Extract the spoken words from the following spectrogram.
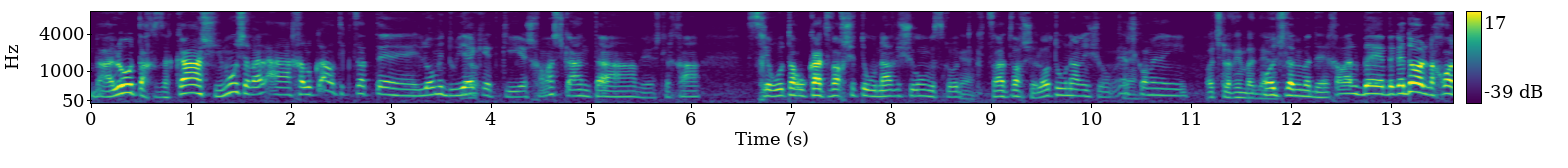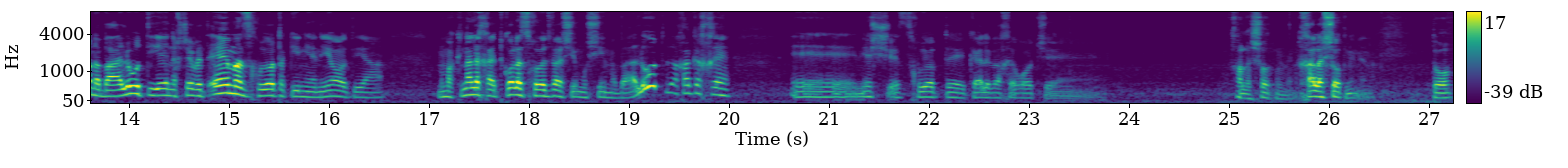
בעלות, החזקה, שימוש, אבל החלוקה הזאת היא קצת אה, לא מדויקת, כי יש לך משכנתה, ויש לך שכירות ארוכת טווח שטעונה רישום, ושכירות כן. קצרת טווח שלא טעונה רישום. כן. יש כל מיני עוד שלבים בדרך. עוד שלבים בדרך, אבל בגדול, נכון, הבעלות תהיה נחשבת אם הזכויות הקנייניות, היא מקנה לך את כל הזכויות והשימושים, הבעלות, ואחר כך אה, אה, יש זכויות אה, כאלה ואחרות חלשות ממנו. שחלשות ממנה. טוב,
